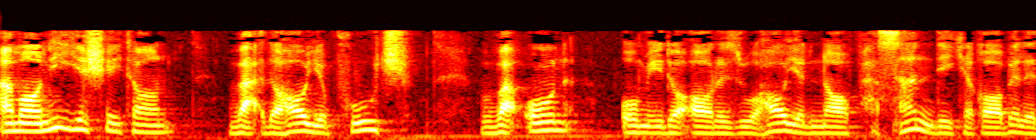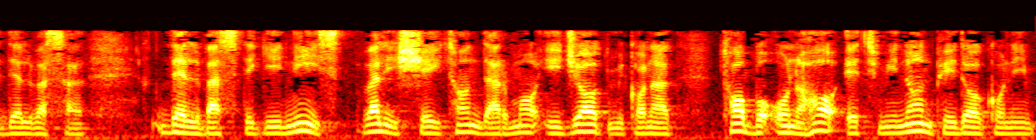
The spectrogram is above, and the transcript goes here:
امانی شیطان وعده های پوچ و اون امید و آرزوهای ناپسندی که قابل دلبستگی نیست ولی شیطان در ما ایجاد می کند تا به آنها اطمینان پیدا کنیم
